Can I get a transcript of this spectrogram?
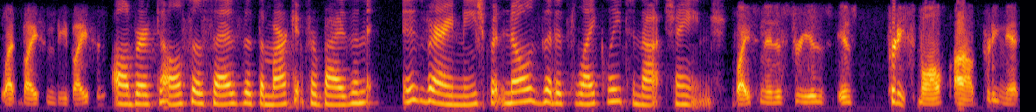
let bison be bison. Ulbricht also says that the market for bison is very niche, but knows that it's likely to not change. Bison industry is, is pretty small, uh, pretty niche.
